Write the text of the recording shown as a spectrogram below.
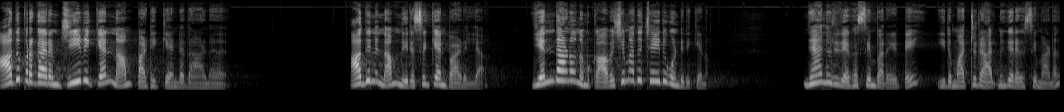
അത് പ്രകാരം ജീവിക്കാൻ നാം പഠിക്കേണ്ടതാണ്. അതിന് നാം നിരസിക്കാൻ പാടില്ല. എന്താണോ നമുക്ക് ആവശ്യം അത് ചെയ്തുകൊണ്ടിരിക്കണം. ഞാനൊരു രഹസ്യം പറയട്ടെ? ഇത് മറ്റൊരു ആത്മീക രഹസ്യമാണ്.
